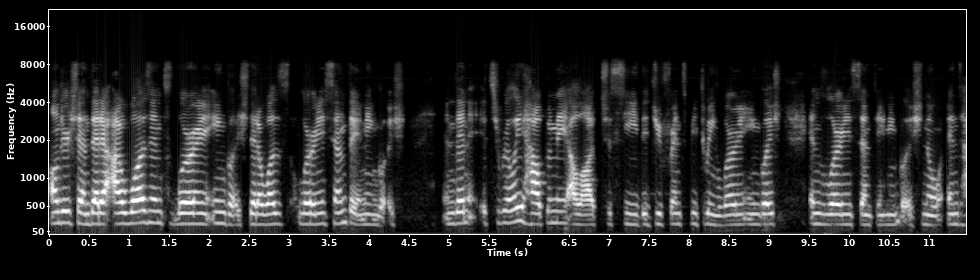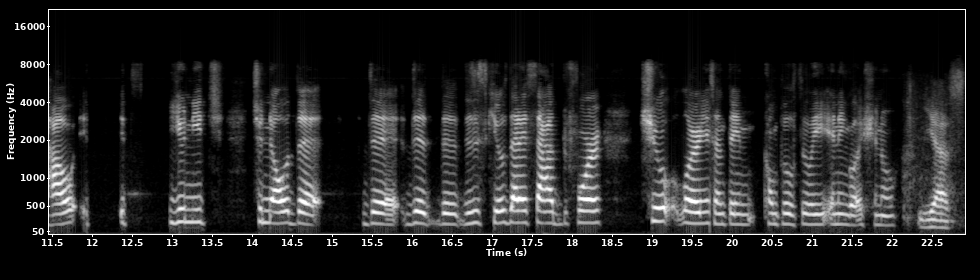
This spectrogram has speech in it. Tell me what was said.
understand that I wasn't learning English, that I was learning something in English. And then it's really helping me a lot to see the difference between learning English and learning something in English, you know, and how it, it's you need to know the the the the the skills that I said before to learn something completely in English, you know. Yes,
